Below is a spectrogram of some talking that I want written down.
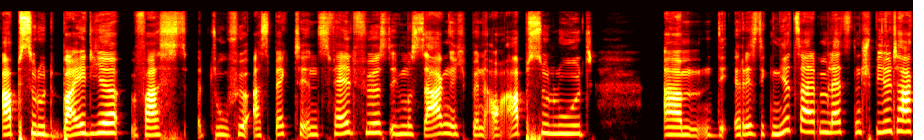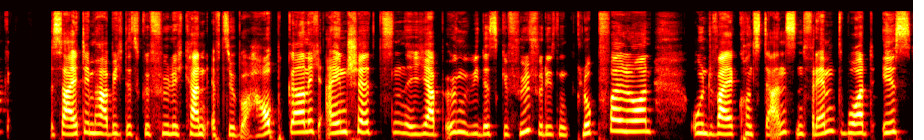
absolut bei dir, was du für Aspekte ins Feld führst. Ich muss sagen, ich bin auch absolut, ähm, resigniert seit dem letzten Spieltag. Seitdem habe ich das Gefühl, ich kann FC überhaupt gar nicht einschätzen. Ich habe irgendwie das Gefühl für diesen Club verloren und weil Konstanz 'n Fremdwort ist,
